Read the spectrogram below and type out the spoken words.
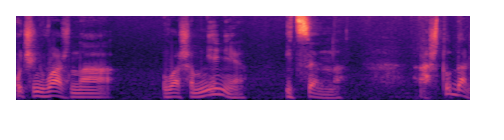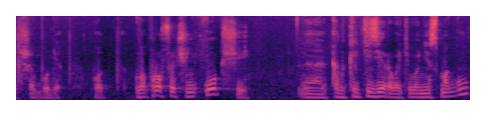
очень важно ваше мнение – и ценно. А что дальше будет? Вот вопрос очень общий, э, конкретизировать его не смогу,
